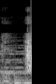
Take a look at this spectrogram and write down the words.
Plug.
